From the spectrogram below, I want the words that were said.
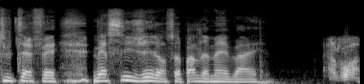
Tout à fait. Merci Gilles, on se parle demain. Bye. Au revoir.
